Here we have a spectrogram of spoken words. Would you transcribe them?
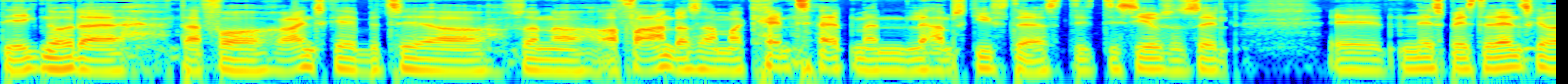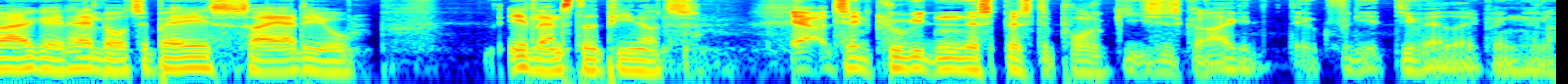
det er ikke noget, der, der får regnskabet til at, sådan at, at forandre sig markant, at man lader ham skifte. Altså, det, det siger jo sig selv. Øh, den næstbedste danske række et halvt år tilbage, så er det jo et eller andet sted peanuts. Ja, og til en klub i den næstbedste portugisiske række, det er jo ikke fordi, at de vader i penge heller.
